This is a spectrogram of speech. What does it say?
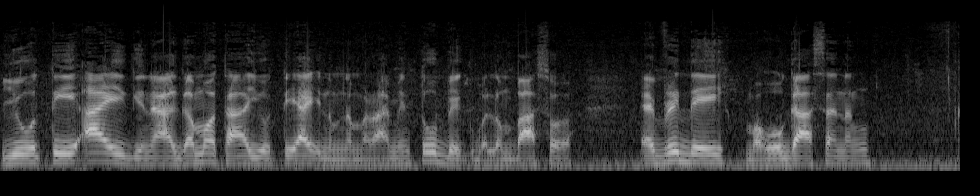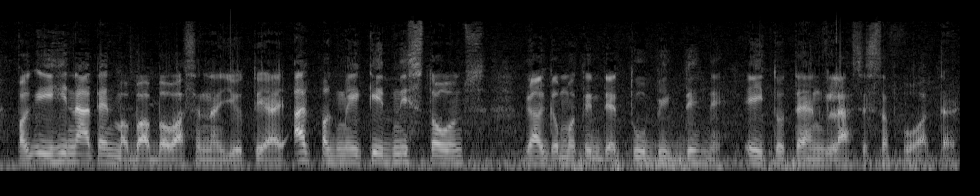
UTI ginagamot ha, UTI inom na maraming tubig, walong baso every day, mahugasan ng pag-ihi natin, mababawasan ng UTI. At pag may kidney stones, gagamutin din, tubig din eh, 8 to 10 glasses of water.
